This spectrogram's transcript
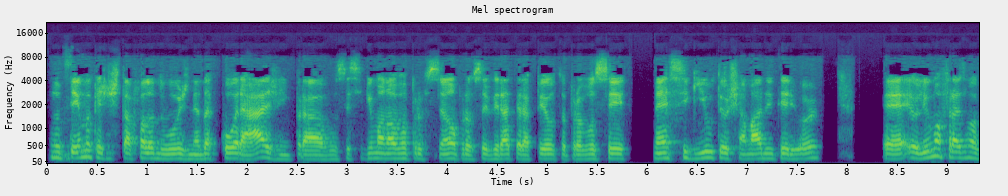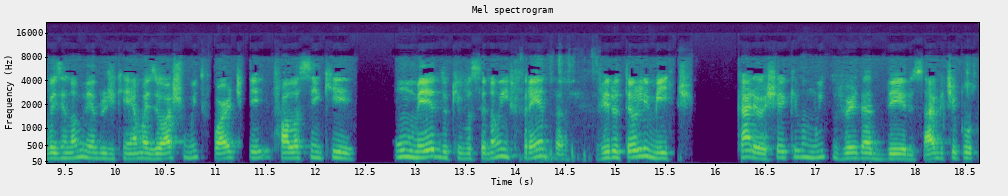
no tema que a gente está falando hoje, né? Da coragem para você seguir uma nova profissão, para você virar terapeuta, para você né, seguir o teu chamado interior. É, eu li uma frase uma vez, eu não me lembro de quem é, mas eu acho muito forte, que fala assim que um medo que você não enfrenta vira o teu limite. Cara, eu achei aquilo muito verdadeiro, sabe? Tipo,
